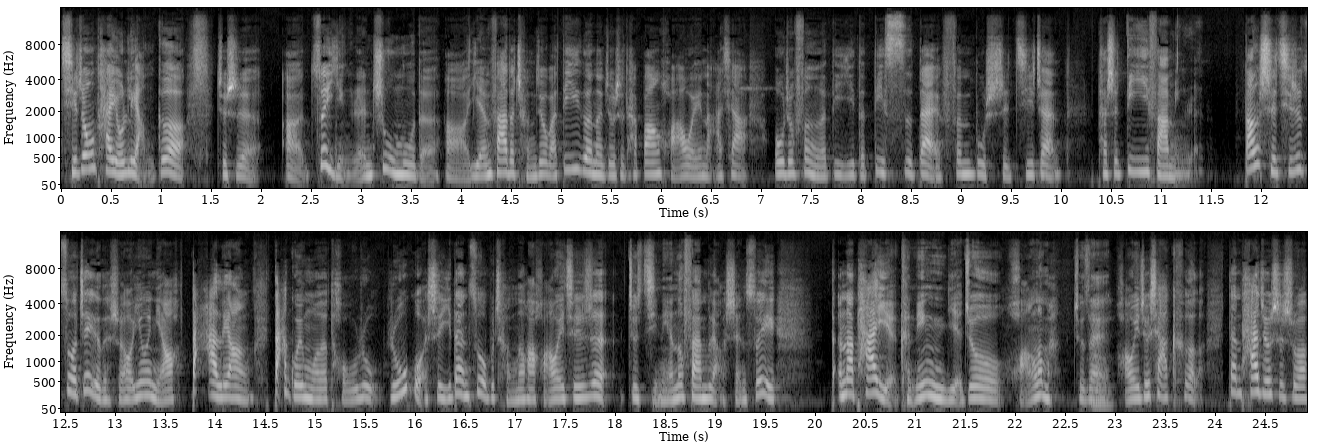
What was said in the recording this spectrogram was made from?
其中他有两个就是啊、呃最引人注目的啊、呃研发的成就吧。第一个呢，就是他帮华为拿下欧洲份额第一的第四代分布式基站，他是第一发明人。当时其实做这个的时候，因为你要大量、大规模的投入，如果是一旦做不成的话，华为其实是就几年都翻不了身，所以那他也肯定也就黄了嘛，就在嗯华为就下课了。但他就是说，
